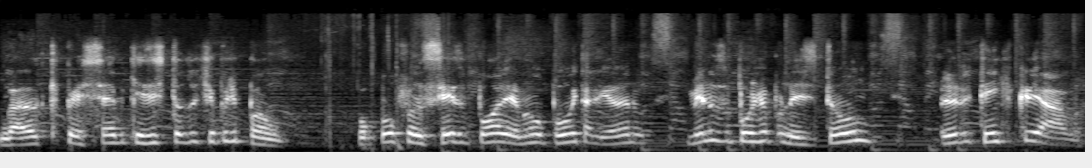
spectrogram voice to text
um garoto que percebe que existe todo tipo de pão. O pão francês, o pão alemão, o pão italiano, menos o pão japonês. Então ele tem que criá-lo.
